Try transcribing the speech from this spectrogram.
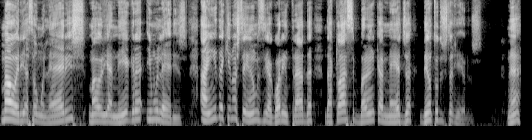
Maioria são mulheres, maioria negra e mulheres. Ainda que nós tenhamos agora entrada da classe branca média dentro dos terreiros. Né?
